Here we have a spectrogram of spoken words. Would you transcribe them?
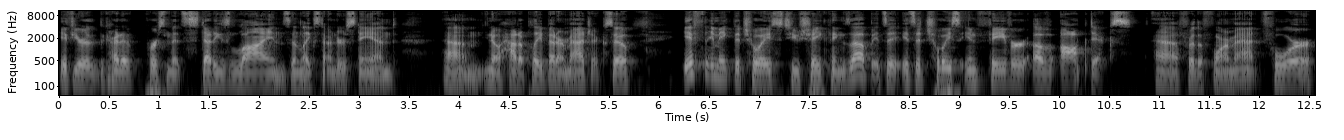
if you're the kind of person that studies lines and likes to understand, um, you know, how to play better magic. So if they make the choice to shake things up, it's a, it's a choice in favor of optics, uh, for the format, for,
